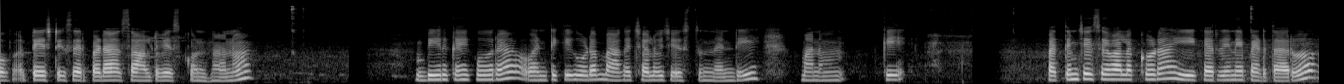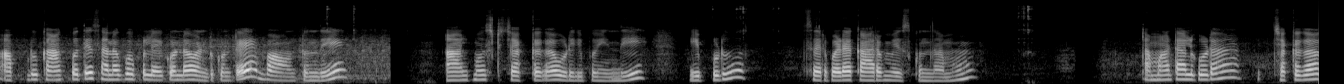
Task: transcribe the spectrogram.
ఒక టేస్ట్కి సరిపడా సాల్ట్ వేసుకుంటున్నాను. బీరకాయ కూర వంటికి కూడా బాగా చలువ చేస్తుందండి. మనకి పత్యం చేసే వాళ్ళకు కూడా ఈ కర్రీనే పెడతారు. అప్పుడు కాకపోతే శనగపప్పు లేకుండా వండుకుంటే బాగుంటుంది. ఆల్మోస్ట్ చక్కగా ఉడికిపోయింది. ఇప్పుడు సరిపడా కారం వేసుకుందాము. టమాటాలు కూడా చక్కగా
